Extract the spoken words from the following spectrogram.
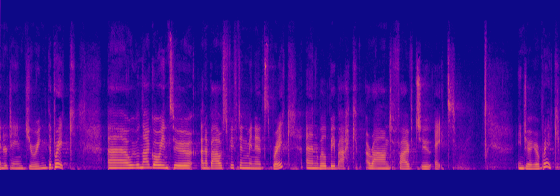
Entertained during the break. Uh, we will now go into an about 15 minutes break and we'll be back around 5 to 8. Enjoy your break.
